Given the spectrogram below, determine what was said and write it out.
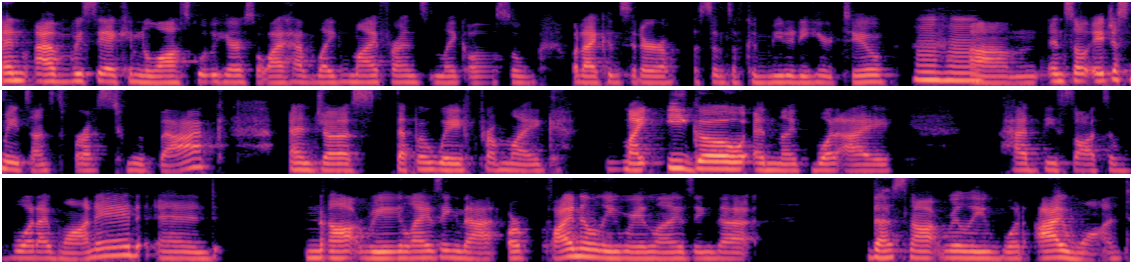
and obviously I came to law school here, so I have like my friends and like also what I consider a sense of community here too. Mm-hmm. Um, and so it just made sense for us to move back and just step away from like my ego and like what I had these thoughts of what I wanted and not realizing that or finally realizing that that's not really what I want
